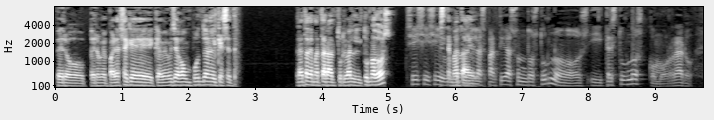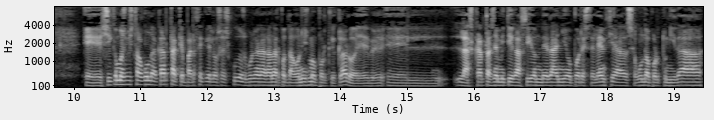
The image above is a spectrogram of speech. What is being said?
pero, pero me parece que, que habíamos llegado a un punto en el que se trata de matar a tu rival en el turno 2. Sí, sí, sí. Mata él. las partidas son dos turnos y tres turnos como raro. Eh, sí que hemos visto alguna carta que parece que los escudos vuelven a ganar protagonismo porque, claro, eh, el- las cartas de mitigación de daño por excelencia, segunda oportunidad,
